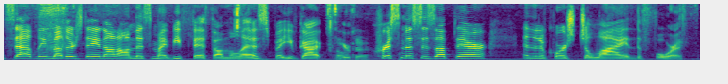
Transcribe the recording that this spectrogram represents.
sadly, Mother's Day not on this. Might be fifth on the list, but you've got your Okay. Christmas is up there, and then of course July the fourth.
